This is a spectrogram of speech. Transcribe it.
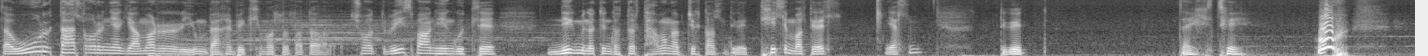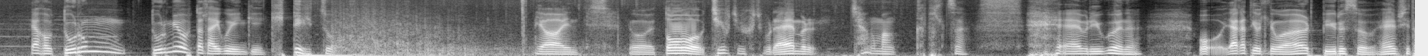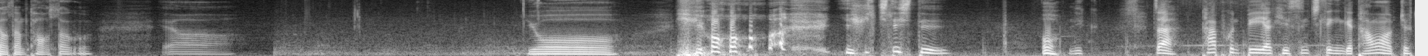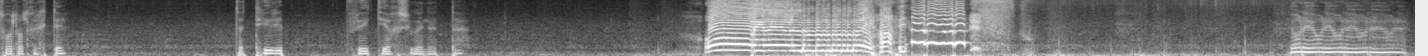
за үүрэг даалгавар нь яг ямар юм байх юм бэ гэх юм бол одоо шууд respawn хийнгүүтлээ 1 минутын дотор 5 обжект олно. Тэгээд тхилэн бол тэгэл ялна. Тэгээд за эхэлцгээе. Хөөх. Яг гоо дөрөм дөрмийн хувьд бол айгүй ингийн. Гэтэ хэцүү. Яа энэ нөгөө дуу чигвч мэгч бүр амар чанга манга болцсон. Амар эвгүй байна. Ягаад гэвэл нөгөө ойрд би ерөөсөө аим шиг тоглоом тоглоогүй. Яа. Йоо. Йоо. Эхэлчихлээ штэ. Оо, нэг. За, та бүхэнд би яг хэлсэнчлэг ингээ 5 обжект цуглуулах хэрэгтэй. За, тэр Фредди ах шиг байна да. Оо. Ёре ёре ёре ёре ёре.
